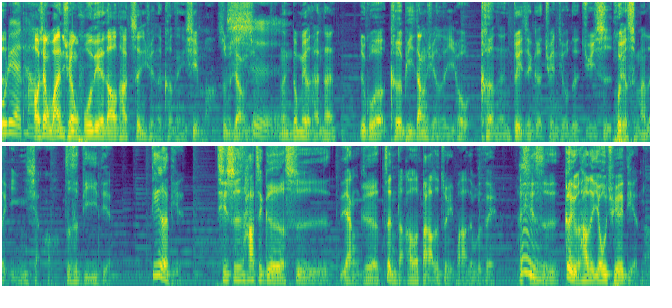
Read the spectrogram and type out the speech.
忽略他？好像完全忽略到他胜选的可能性嘛？是不是这样讲？是。那你都没有谈谈，如果科比当选了以后，可能对这个全球的局势会有什么样的影响啊？这是第一点。第二点，其实他这个是两个政党，他都打了嘴巴，对不对？他其实各有他的优缺点啊。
